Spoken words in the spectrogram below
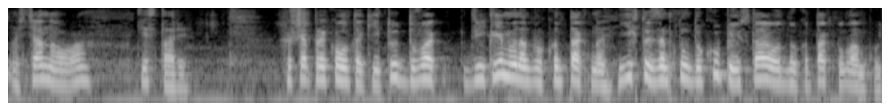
Ось ця нова, ті старі. Хоча прикол такий, тут два, дві клеми вона двоконтактна. Їх хтось замкнув докупи і вставив одноконтактну лампу.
